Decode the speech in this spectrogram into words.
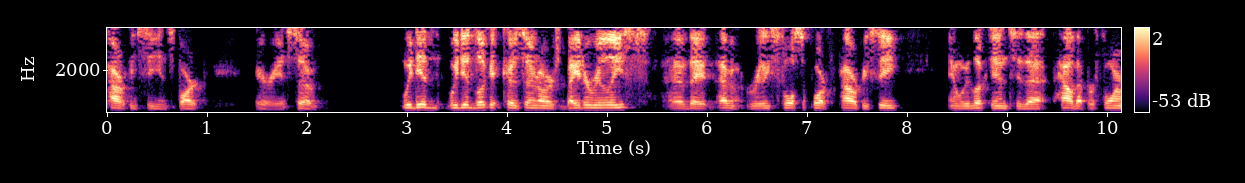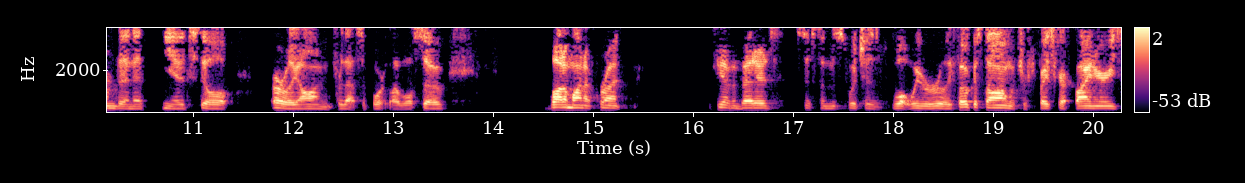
PowerPC, and Spark area. So we did we did look at CodeSonar's beta release. Have they haven't released full support for PowerPC, and we looked into that how that performed, and it you know it's still early on for that support level. So bottom line up front, if you have embedded systems, which is what we were really focused on, which are spacecraft binaries,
